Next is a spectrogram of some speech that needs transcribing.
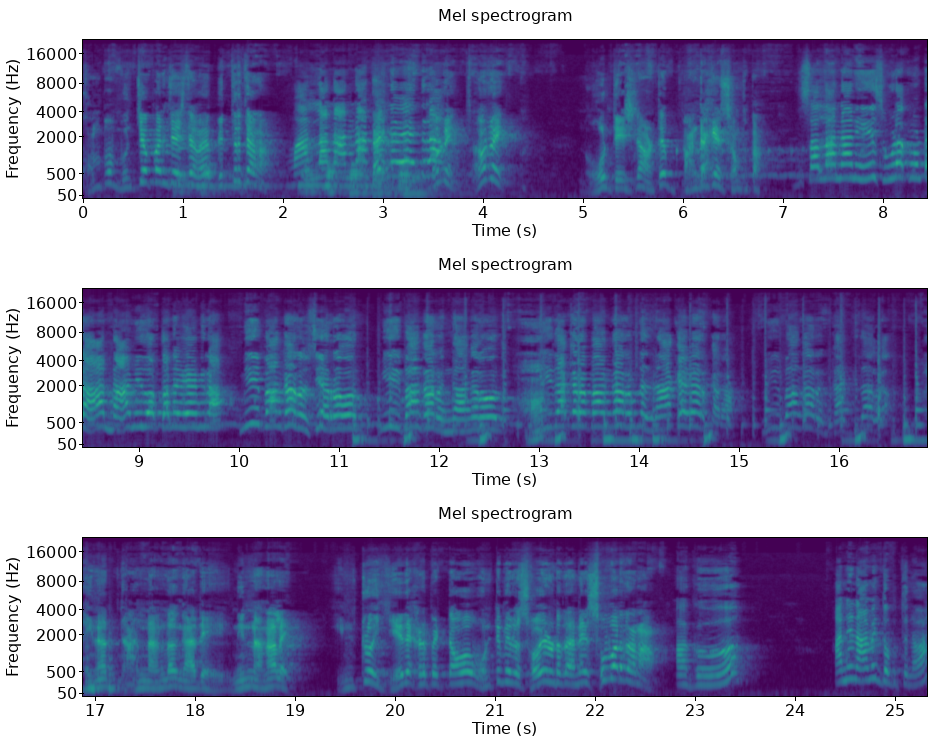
కొంప ముంచే పని చేసినావే బిత్రితానా. మళ్ళా నన్ను అంటున్నావేంద్రా నోరు తెచ్చినావంటే బండకే చంపుతా. ముసల్లానని చూడకుండా నా మీద వస్తానవేమిరా? మీ బంగారం చెర్రవరు మీ బంగారం గంగరవరు మీ దగ్గర బంగారం ఉన్నది నాకే వెరకరా. మీ బంగారం గడ్డిదాలుగా అయినా దాన్ని అనడం కాదే నిన్ను అనాలే. ఇంట్లో ఏది ఎక్కడ పెట్టినావో ఒంటి మీద సోయి ఉండదానే సువర్ధనా. అగో అని నా మీద దొబ్బుతున్నావా?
